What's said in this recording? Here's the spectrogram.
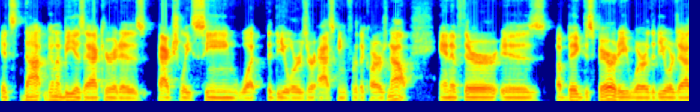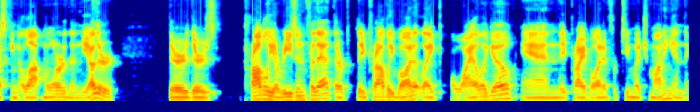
it's not going to be as accurate as actually seeing what the dealers are asking for the cars now. And if there is a big disparity where the dealer's asking a lot more than the other, there there's probably a reason for that. They're, they probably bought it like a while ago and they probably bought it for too much money and the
